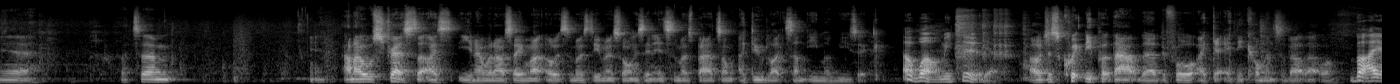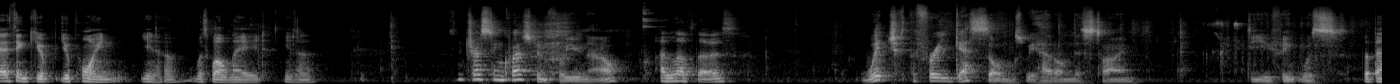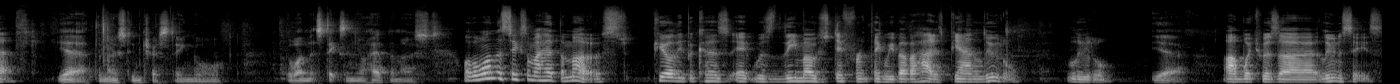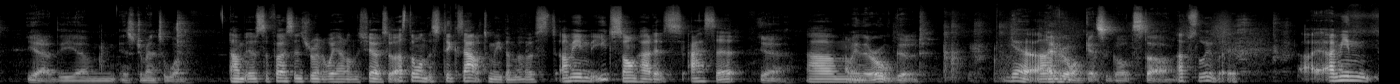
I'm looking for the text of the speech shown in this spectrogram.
yeah, but um. And I will stress that I, you know, when I was saying like, oh, it's the most emo song, it? It's the most bad song. I do like some emo music. Oh well, me too. Yeah, I'll just quickly put that out there before I get any comments about that one. But I, I think your your point, you know, was well made. You know, Interesting question for you now. I love those. Which of the three guest songs we had on this time do you think was, The best. yeah, the most interesting or the one that sticks in your head the most? Well, the one that sticks in my head the most, purely because it was the most different thing we've ever had, is Piano Loodle, Loodle, Yeah, um, which was uh, Lunacy's. yeah, the um, instrumental one. Um, it was the first instrumental we had on the show, so that's the one that sticks out to me the most. I mean, each song had its asset. Yeah, Um, I mean they're all good. yeah, um, Everyone gets a gold star. absolutely. I, I mean,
